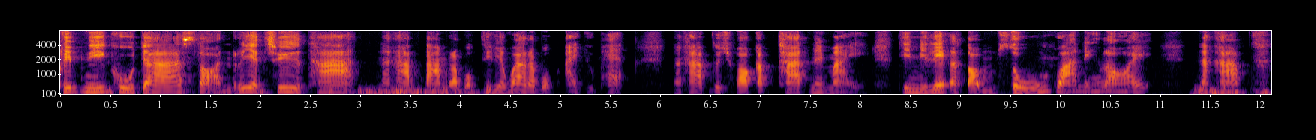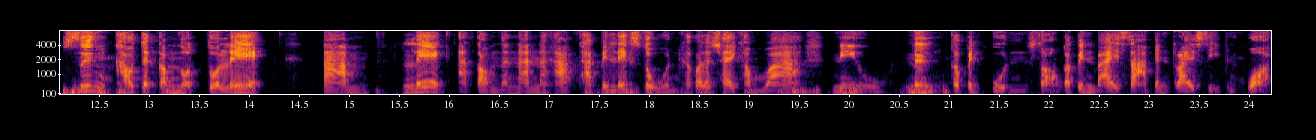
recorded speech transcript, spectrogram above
คลิปนี้ครูจะสอนเรียกชื่อธาตุนะครับ ตามระบบที่เรียกว่าระบบ IUPAC นะครับ โดยเฉพาะกับธาตุใหม่ ๆ ที่มีเลขอะตอมสูงกว่า 100 นะครับ ซึ่งเขาจะกำหนดตัวเลขตามเลขอะตอมนั้นๆนะครับ ถ้าเป็นเลขศูนย์เขาก็จะใช้คำว่า new 1ก็เป็นอุ่น2ก็เป็นไบ3เป็นไร4เป็นควอด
